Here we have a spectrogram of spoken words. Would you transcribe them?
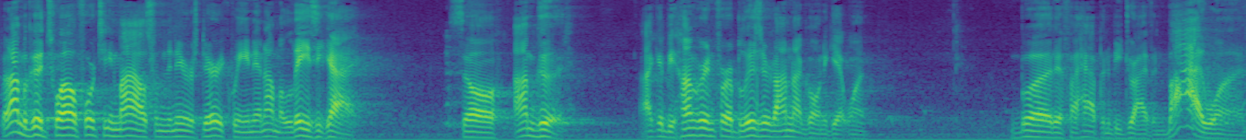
But I'm a good 12, 14 miles from the nearest Dairy Queen, and I'm a lazy guy. So I'm good. I could be hungering for a blizzard, I'm not going to get one. But if I happen to be driving by one,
